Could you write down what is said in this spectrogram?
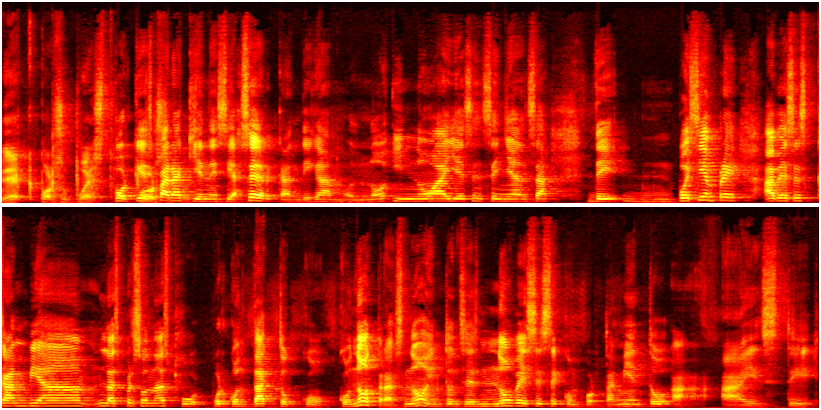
Eh, por supuesto. Porque es para quienes se acercan, digamos, ¿no? Y no hay esa enseñanza de, pues siempre a veces cambian las personas por, contacto con, otras, ¿no? Entonces no ves ese comportamiento a, a este,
